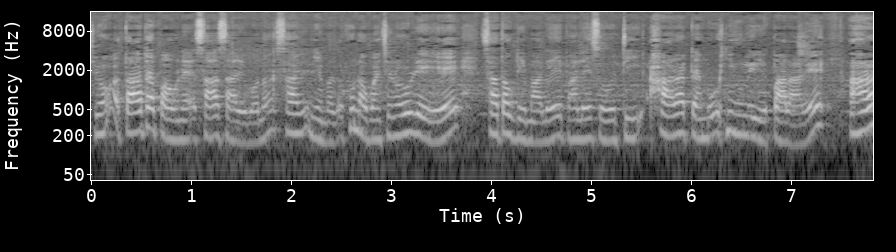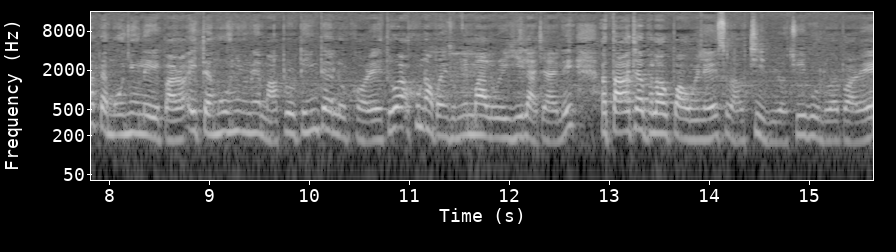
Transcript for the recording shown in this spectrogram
ကျွန်တော်အသားတက်ပါဝင်တဲ့အစားအစာတွေပေါ့နော်စားတဲ့နေရာမှာဆိုအခုနောက်ပိုင်းကျွန်တော်တို့တွေရဲ့စားတောက်တွေမှာလည်းဗာလဲဆိုဒီအာဟာရတန်ဖိုးအညွှန်းလေးတွေပါလာတယ်အာဟာရတန်ဖိုးညွှန်းလေးတွေပါတော့အဲ့တန်ဖိုးညွှန်းထဲမှာ protein တက်လို့ခေါ်တယ်သူကအခုနောက်ပိုင်းဆိုမြန်မာလိုတွေရေးလာကြတယ်လေအသားတက်ဘယ်လောက်ပါဝင်လဲဆိုတာကိုကြည့်ပြီးတော့ကျွေးဖို့လိုအပ်ပါတယ်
